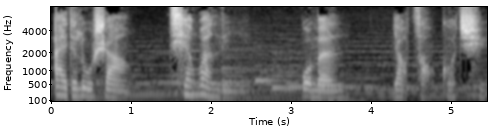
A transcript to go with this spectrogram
爱的路上千万里，我们要走过去。”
